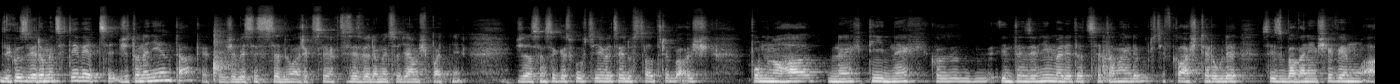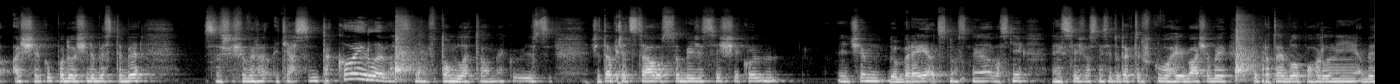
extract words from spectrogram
jako zvědomit si ty věci, že to není jen tak, jako, že by si sednul a řekl si, jak chci si zvědomit, co dělám špatně. Že já jsem se ke spoustě věcí dostal třeba až po mnoha dnech, týdnech jako intenzivní meditace, tam někde prostě v klášteru, kde jsi zbavený všech věmů a až jako po delší době z tebe se slyšel, já jsem takovýhle vlastně v tomhle tom, jako, že, že, ta představa o sobě, že jsi jako něčem dobrý a cnostný a vlastně nejsi, vlastně si to tak trošku ohejbáš, aby to pro tebe bylo pohodlný, aby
